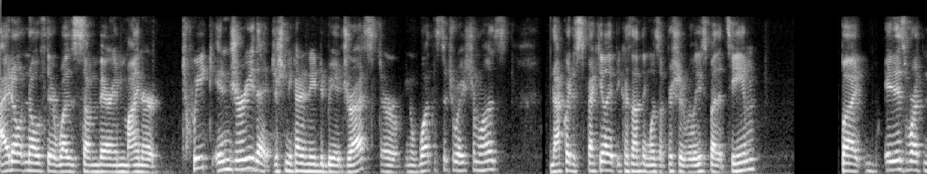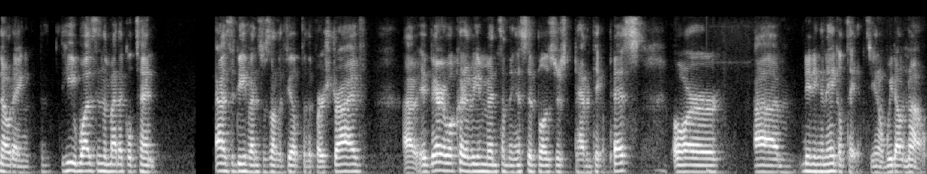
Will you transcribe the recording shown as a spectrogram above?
I don't know if there was some very minor tweak injury that just kind of needed to be addressed, or you know what the situation was. I'm not going to speculate because nothing was officially released by the team, but it is worth noting he was in the medical tent as the defense was on the field for the first drive. Uh, it very well could have even been something as simple as just having to take a piss or um, needing an ankle tape. You know, we don't know,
